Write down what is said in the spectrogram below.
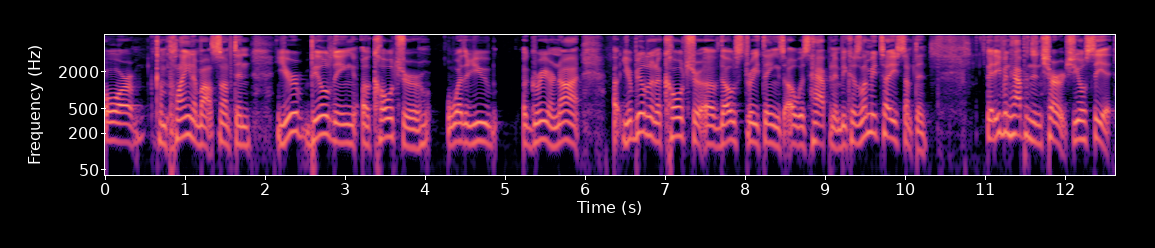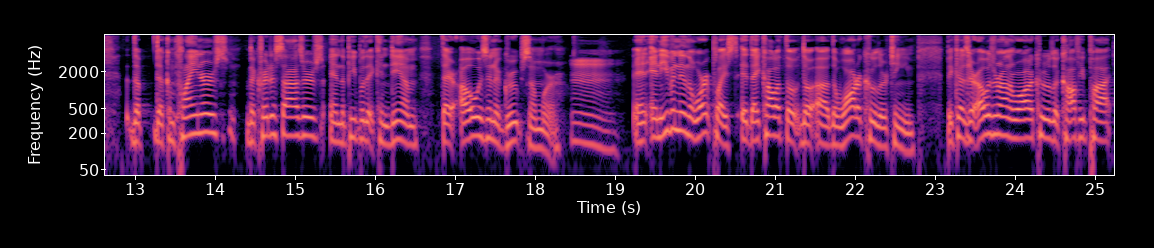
or complain about something, you're building a culture, whether you agree or not, uh, you're building a culture of those three things always happening. Because let me tell you something. It even happens in church. You'll see it. The the complainers, the criticizers, and the people that condemn, they're always in a group somewhere. And, and even in the workplace, they call it the the, uh, the water cooler team because they're always around the water cooler, the coffee pot,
